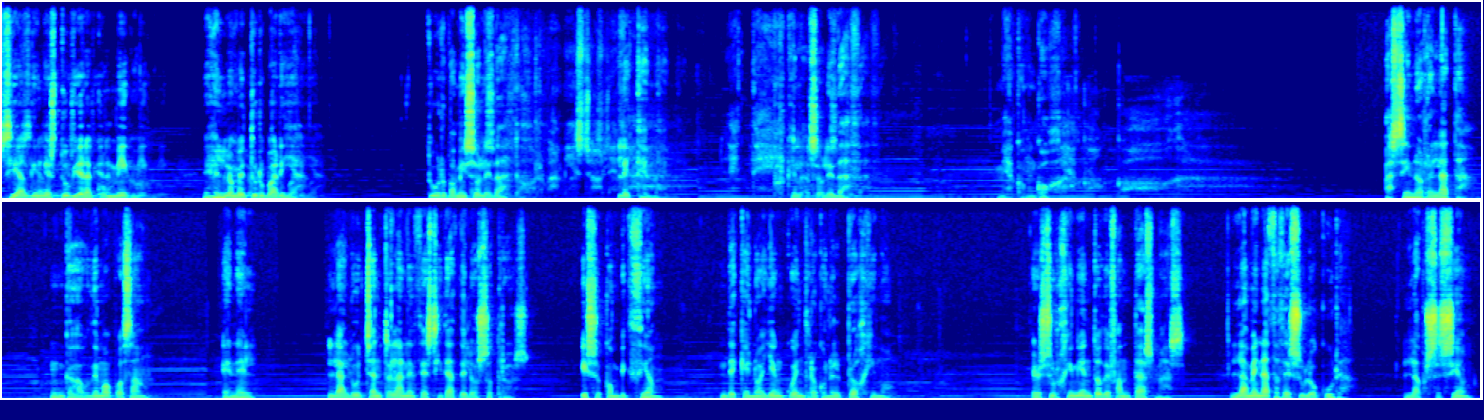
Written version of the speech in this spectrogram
Si alguien estuviera conmigo, él no me turbaría. Turba mi soledad. Le temo. Porque la soledad me acongoja. Así nos relata Gau de. En él, la lucha entre la necesidad de los otros y su convicción de que no hay encuentro con el prójimo. El surgimiento de fantasmas, la amenaza de su locura, la obsesión,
